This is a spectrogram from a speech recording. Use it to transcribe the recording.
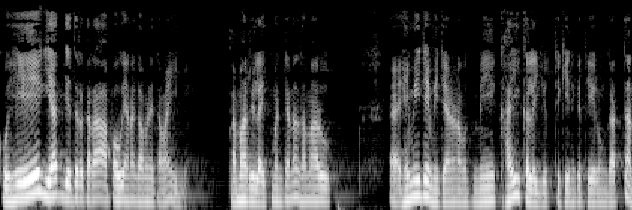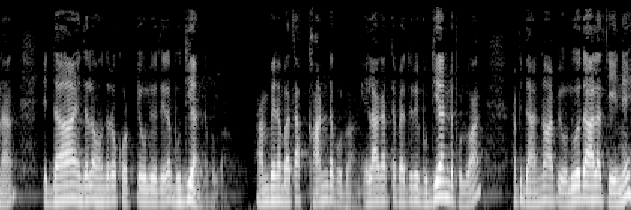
කොහේ ගියත් ගෙදර කරා ආපහු යන ගමනේ තමයි ඉන්නේ. සමහර වෙලා ඉක්මනට යනවා සමහරු හිමීට මිට යනවා. නමුත් මේ කයි කල යුත්තේ කියන එක තේරුම් ගත්තා නම් එදා ඉඳලා හොඳට කොට්ටේ ඔලිය දාලා බුදියන්න පුළුවන්. හම්බෙන බතක් කන්න පුළුවන්. එලාගත්ත පැදුරේ බුදියන්න පුළුවන්. අපි දන්නවා අපි ඔළුව දාලා තියෙන්නේ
